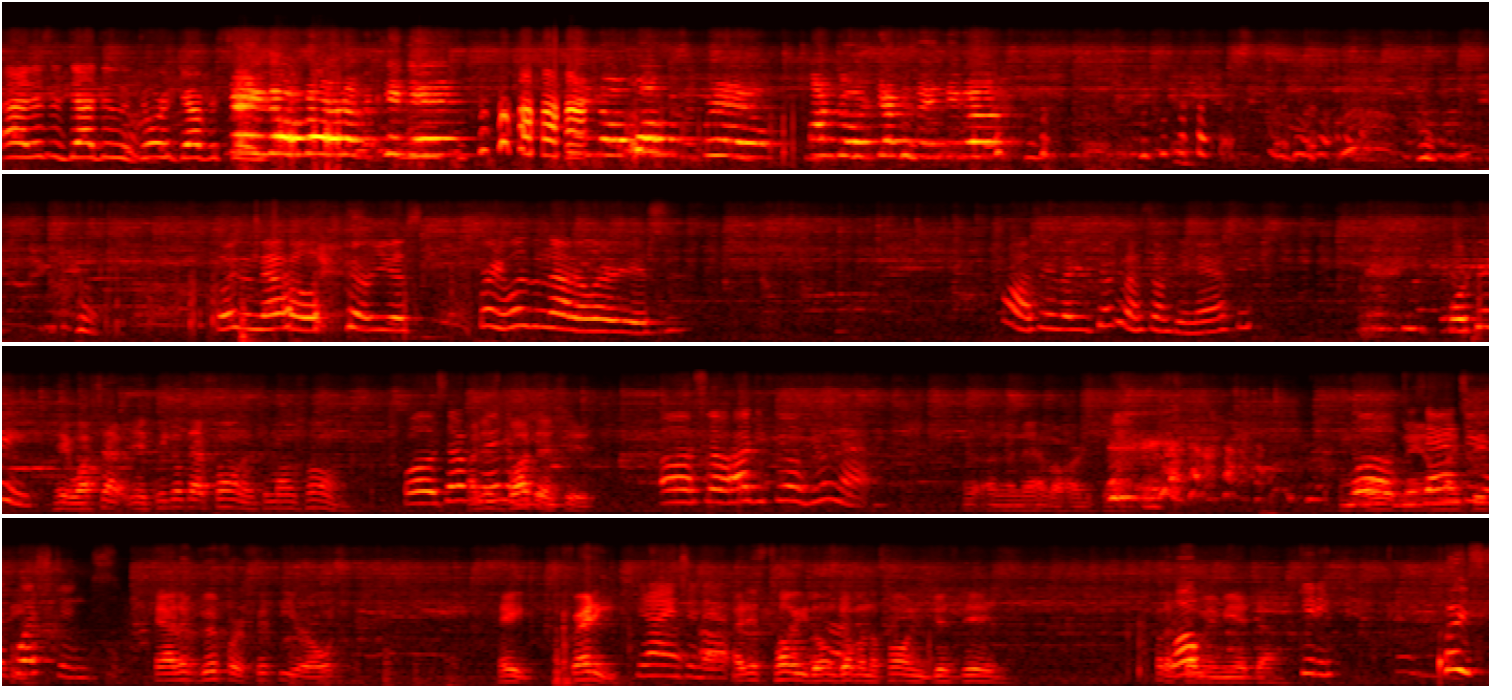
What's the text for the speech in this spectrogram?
Alright, this is Dad doing the George Jefferson. Ain't no bird on the chicken. Ain't no wolf on the grill. I'm George Jefferson, nigga. Wasn't that hilarious? Brady, wasn't that hilarious? Oh, it seems like you're choking on something nasty. Well, kitty. Hey, watch that. Hey, pick up that phone. That's your mom's phone. Well, it's time I for the just bought that interview. shit. Uh, so how'd you feel doing that? I'm gonna have a heart attack. I'm Well, old, does man. that I'm like answer your questions? Hey, I look good for a 50 year old. Hey, Freddie, You're not answering that. I just told you don't jump on the phone. You just did. What a Well-. Kitty. Peace.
